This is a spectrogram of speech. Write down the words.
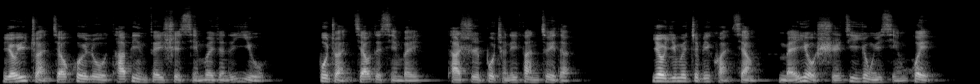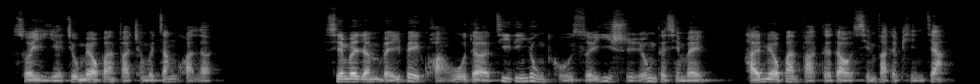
由于转交贿赂，它并非是行为人的义务，不转交的行为，它是不成立犯罪的。又因为这笔款项没有实际用于行贿，所以也就没有办法成为赃款了。行为人违背款物的既定用途随意使用的行为。还没有办法得到刑法的评价，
